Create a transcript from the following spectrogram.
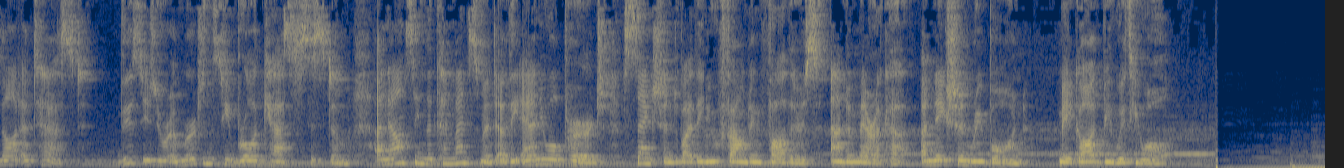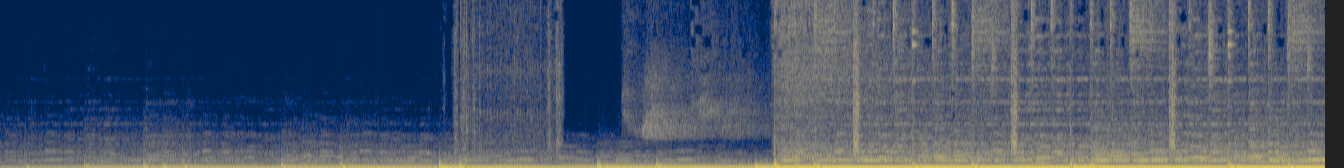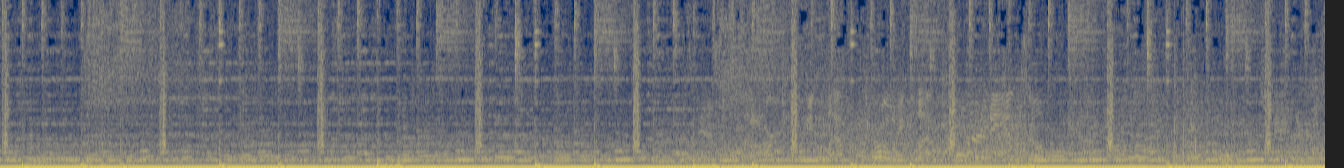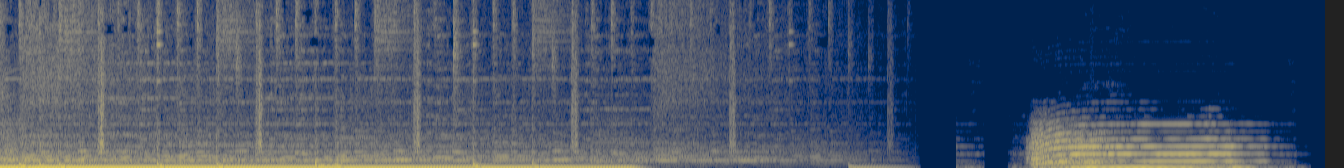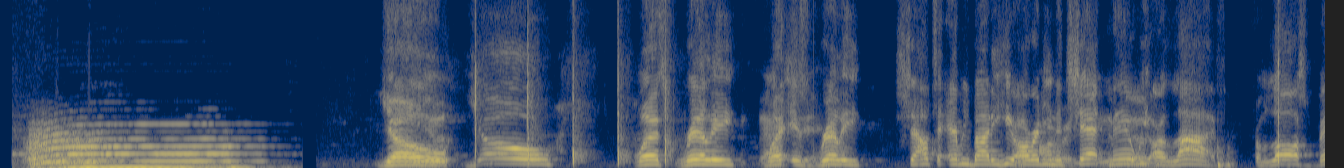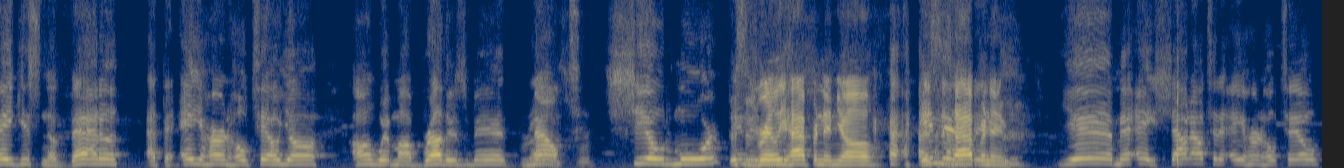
not a test. This is your emergency broadcast system announcing the commencement of the annual purge sanctioned by the new founding fathers and America, a nation reborn. May God be with you all. Is shit. really? Shout to everybody here Yeah, already in the already chat, in the man. We are live from Las Vegas, Nevada, at the Ahern Hotel, y'all. I'm with my brothers, man. Mount from- Shieldmore. This is this really bitch. happening, y'all. This is this happening. Yeah, man. Hey, shout out to the Ahern Hotel,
